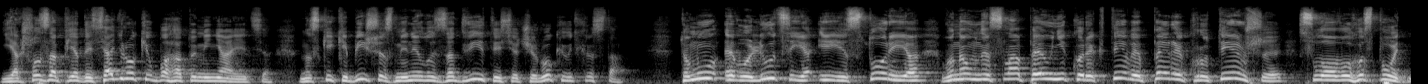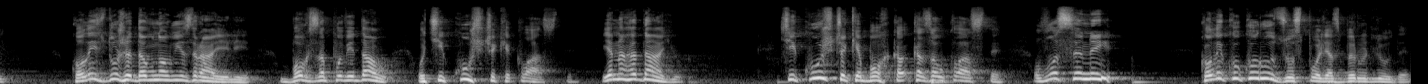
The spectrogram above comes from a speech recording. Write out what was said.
Якщо за 50 років багато міняється, наскільки більше змінилось за 2000 років від Христа. Тому еволюція і історія вона внесла певні корективи, перекрутивши Слово Господнє. Колись дуже давно в Ізраїлі Бог заповідав оці кущики класти. Я нагадаю, ці кущики Бог казав класти восени, коли кукурудзу з поля зберуть люди.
